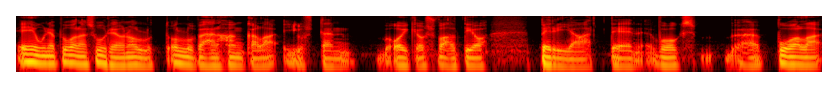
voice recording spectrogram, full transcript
EUn ja Puolan suhde on ollut, ollut vähän hankala just tämän oikeusvaltioperiaatteen vuoksi. Äh, Puola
